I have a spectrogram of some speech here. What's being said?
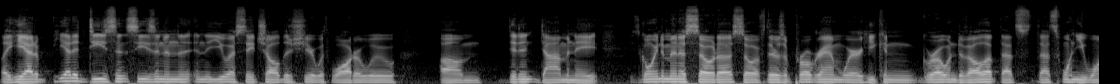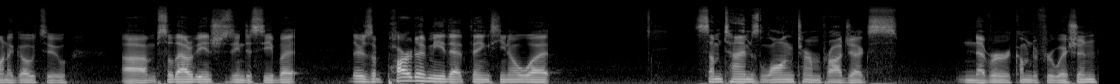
Like he had a he had a decent season in the in the USHL this year with Waterloo. Um, didn't dominate. He's going to Minnesota, so if there's a program where he can grow and develop, that's that's one you want to go to. Um, so that'll be interesting to see. But there's a part of me that thinks, you know what? Sometimes long term projects never come to fruition.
